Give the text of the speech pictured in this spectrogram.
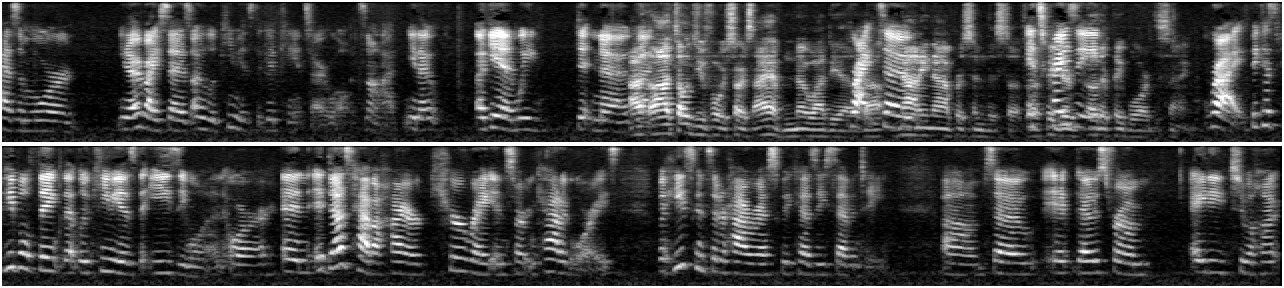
has a more, you know, everybody says, oh, leukemia is the good cancer. Well, it's not. You know, again, we didn't know. I, I told you before we started, I have no idea Right, about so 99% of this stuff. it's I crazy. other people are the same. right, because people think that leukemia is the easy one, or and it does have a higher cure rate in certain categories, but he's considered high risk because he's 17. Um, so it goes from 80 to 100,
